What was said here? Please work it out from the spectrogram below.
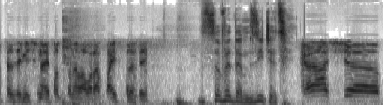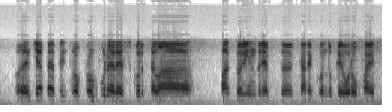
astăzi emisiunea e tot până la ora 14. Să vedem, ziceți. Că aș uh, începe printr-o propunere scurtă la factorii în drept uh, care conduc Europa Est.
